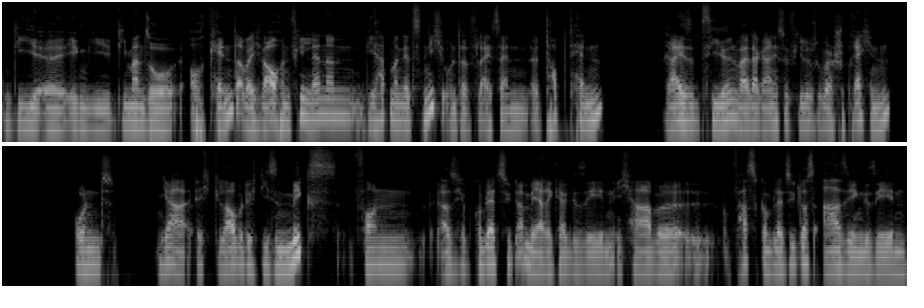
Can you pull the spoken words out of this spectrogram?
die äh, irgendwie, die man so auch kennt, aber ich war auch in vielen Ländern, die hat man jetzt nicht unter vielleicht seinen äh, Top 10 Reisezielen, weil da gar nicht so viele drüber sprechen. Und ja, ich glaube, durch diesen Mix von, also ich habe komplett Südamerika gesehen, ich habe äh, fast komplett Südostasien gesehen,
